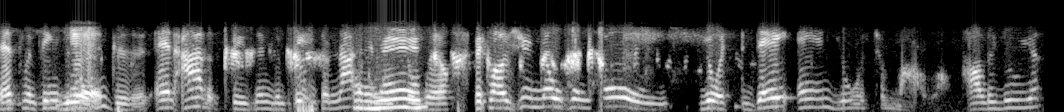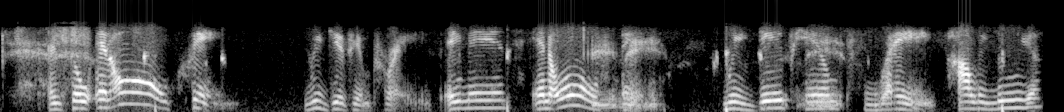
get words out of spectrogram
That's when things are Yes. going good, and out of season when things are not going Amen. so well, because you know who holds your today and your tomorrow. Hallelujah. And so, in all things, we give Him praise. Amen. In all things, we give Him praise. Hallelujah.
